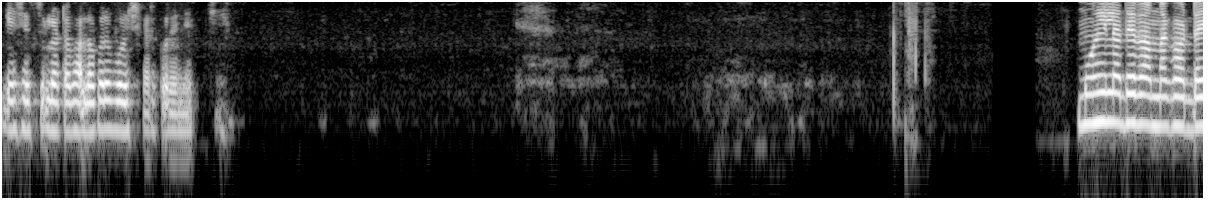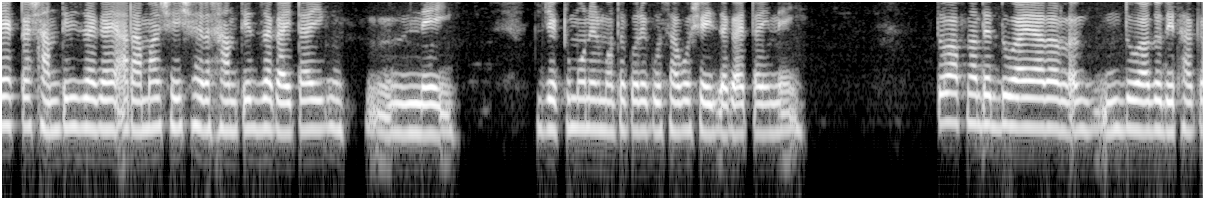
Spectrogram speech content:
গ্যাসের চুলাটা ভালো করে পরিষ্কার করে নিচ্ছি। মহিলাদের রান্নাঘরটাই একটা শান্তির জায়গায়, আর আমার সেই শান্তির জায়গাটাই নেই। যে একটু মনের মতো করে গোছাবো সেই জায়গাটাই নেই। তো আপনাদের দোয়ায় আর দোয়া যদি থাকে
